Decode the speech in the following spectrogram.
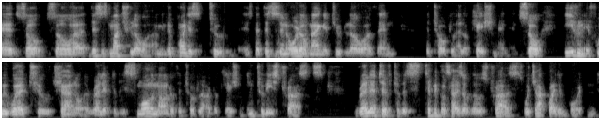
Uh, so so uh, this is much lower. I mean, the point is to is that this is an order of magnitude lower than the total allocation. And, and so even if we were to channel a relatively small amount of the total allocation into these trusts, relative to the typical size of those trusts, which are quite important,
